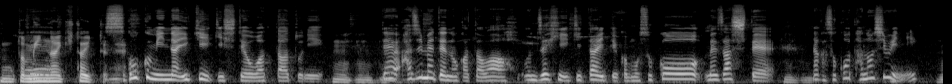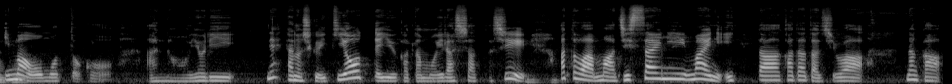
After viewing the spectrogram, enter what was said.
ほんとみんな行きたいってね。す。ごくみんな生き生きして終わった後に。うんうんうん。で初めての方はぜひ行きたいっていうかもうそこを目指してうんなんかそこを楽しみにうん。今をもっとこうあのよりね楽しく生きようっていう方もいらっしゃったしあとはまあ実際に前に行った方たちはなんか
